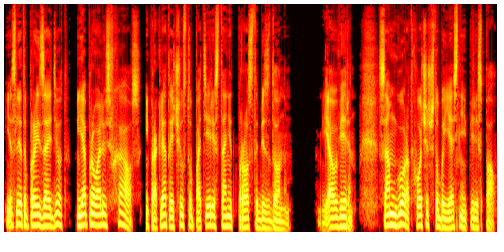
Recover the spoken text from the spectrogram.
Если это произойдет, я провалюсь в хаос, и проклятое чувство потери станет просто бездонным. Я уверен, сам город хочет, чтобы я с ней переспал.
